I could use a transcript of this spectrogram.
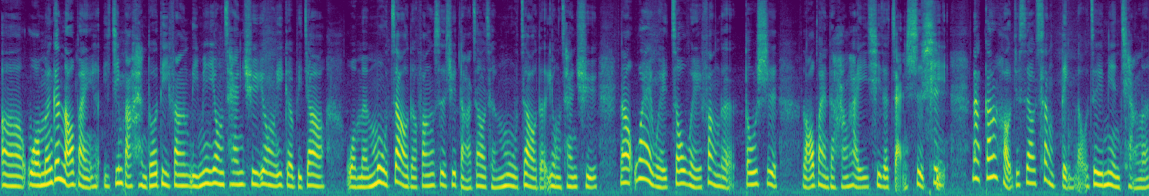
呃，我们跟老板已经把很多地方里面用餐区用一个比较我们木造的方式去打造成木造的用餐区，那外围周围放的都是老板的航海仪器的展示品，那刚好就是要上顶楼这一面墙呢。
